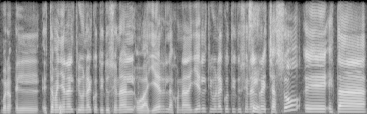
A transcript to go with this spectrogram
Bueno, esta mañana el Tribunal Constitucional, o ayer, la jornada de ayer, el Tribunal Constitucional rechazó eh, esta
